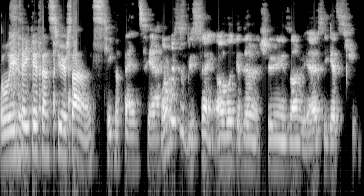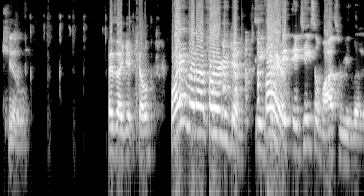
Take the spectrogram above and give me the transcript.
Well, we take offense to your silence. Take offense, yeah. What am I supposed to be saying? Oh, look at them shooting a zombie as he gets killed. As I get killed. Why am I not firing again? It, Fire! it, it takes a while to reload.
